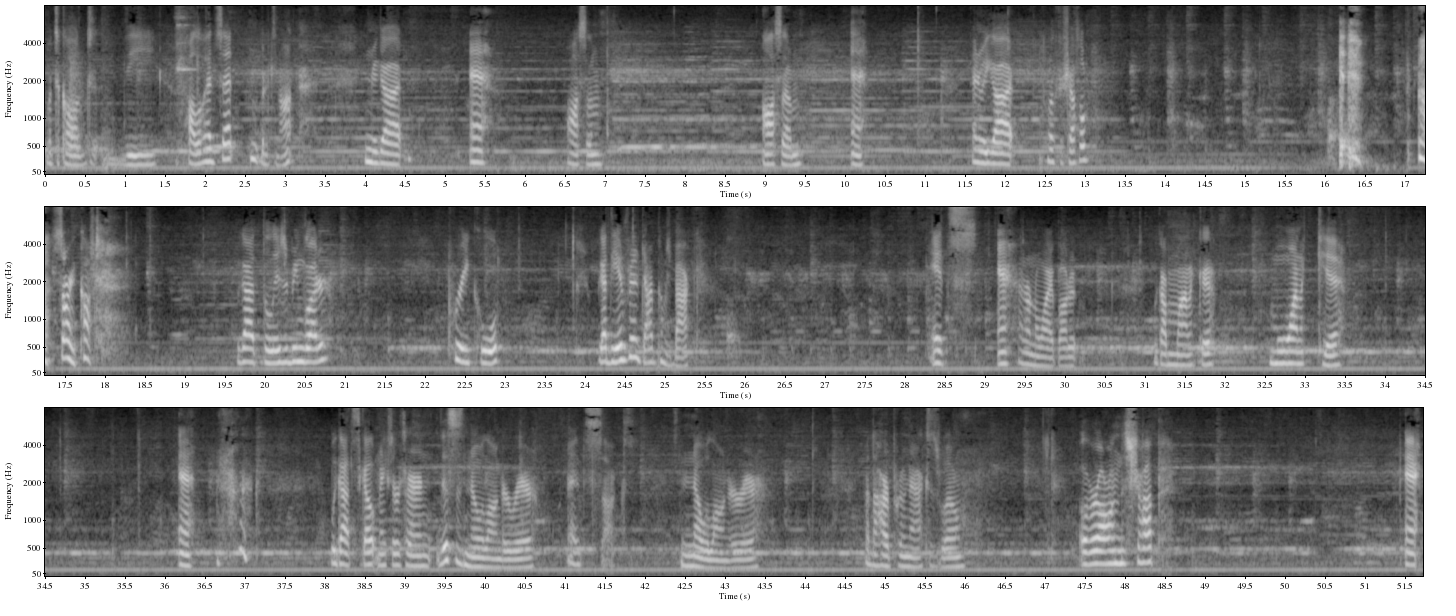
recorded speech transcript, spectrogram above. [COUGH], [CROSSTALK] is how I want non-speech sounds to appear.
what's it called, the Hollow headset, but it's not. And we got, eh, awesome, awesome, eh. And we got Electro Shuffle. [COUGHS] Sorry, coughed. We got the laser beam glider pretty cool. We got the infinite dab comes back. It's, eh, I don't know why I bought it. We got Moniker. Moniker. Eh. [LAUGHS] we got Scout makes a return. This is no longer rare. It sucks. It's no longer rare. Got the Harpoon Axe as well. Overall in the shop, eh.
